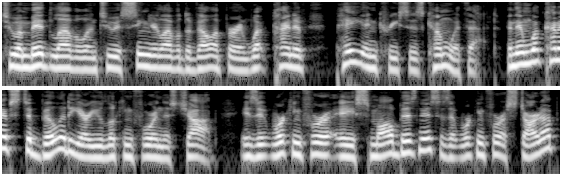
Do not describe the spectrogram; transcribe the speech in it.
to a mid level and to a senior level developer, and what kind of pay increases come with that? And then what kind of stability are you looking for in this job? Is it working for a small business? Is it working for a startup?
